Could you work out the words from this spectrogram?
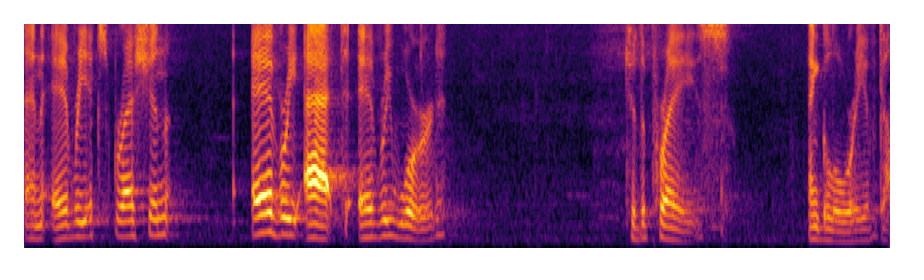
and every expression, every act, every word to the praise and glory of God.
